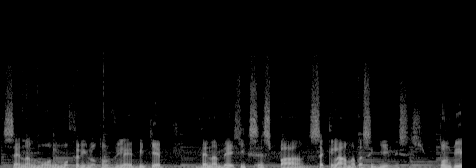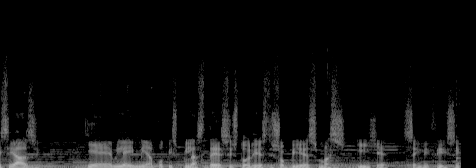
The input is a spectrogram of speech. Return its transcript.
σε έναν μόνιμο θρήνο. Τον βλέπει και δεν αντέχει, ξεσπά σε κλάματα συγκίνησης. Τον πλησιάζει και λέει μία από τις πλαστές ιστορίες τις οποίες μας είχε συνηθίσει.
